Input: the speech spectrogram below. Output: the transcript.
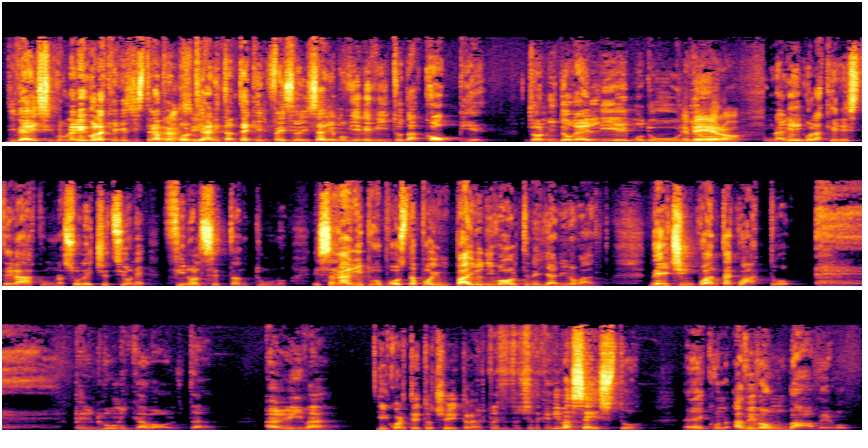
diversi. Una regola che resisterà per ah, molti sì. anni, tant'è che il Festival di Sanremo viene vinto da coppie Johnny Dorelli e Modugno. È vero. Una regola che resterà con una sola eccezione fino al 71 e sarà riproposta poi un paio di volte negli anni 90. Nel 54, eh, per l'unica volta, arriva... Il quartetto Cetra. Il quartetto Cetra che arriva sesto, eh, con, aveva un bavero.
